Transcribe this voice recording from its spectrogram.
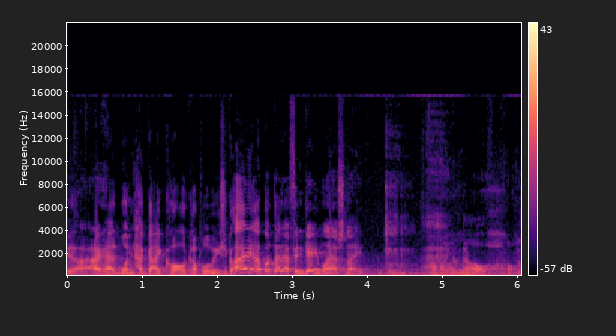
I had one guy call a couple of weeks ago. Hey, how about that effing game last night? Oh, no.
